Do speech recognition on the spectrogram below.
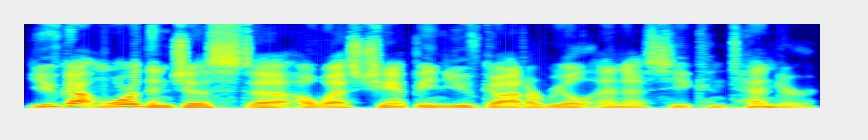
you've got more than just uh, a West champion, you've got a real NFC contender.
